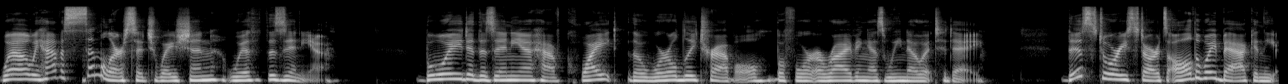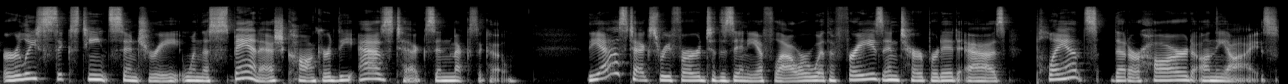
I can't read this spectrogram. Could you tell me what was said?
Well, we have a similar situation with the zinnia. Boy, did the zinnia have quite the worldly travel before arriving as we know it today. This story starts all the way back in the early 16th century when the Spanish conquered the Aztecs in Mexico. The Aztecs referred to the zinnia flower with a phrase interpreted as plants that are hard on the eyes.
